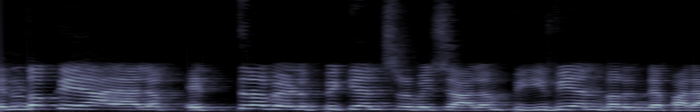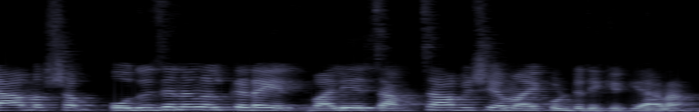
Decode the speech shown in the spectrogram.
എന്തൊക്കെയായാലും എത്ര വെളുപ്പിക്കാൻ ശ്രമിച്ചാലും പി വി അൻവറിന്റെ പരാമർശം പൊതുജനങ്ങൾക്കിടയിൽ വലിയ ചർച്ചാ വിഷയമായി കൊണ്ടിരിക്കുകയാണ്.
